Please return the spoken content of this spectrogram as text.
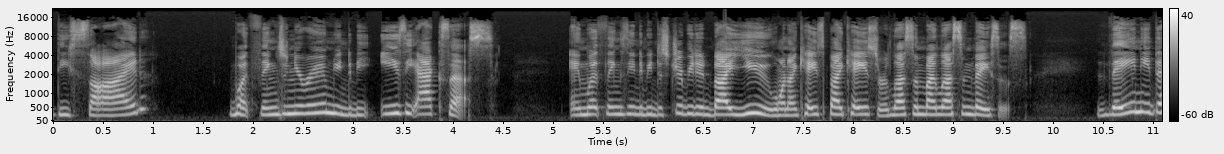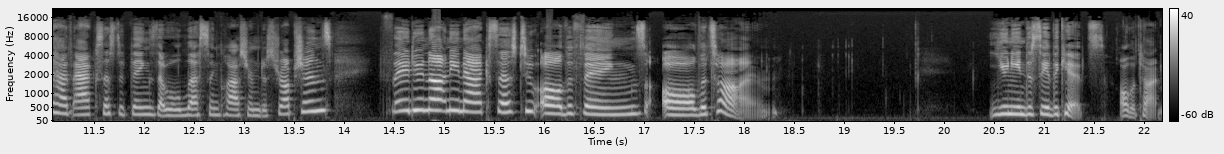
decide what things in your room need to be easy access and what things need to be distributed by you on a case by case or lesson by lesson basis. They need to have access to things that will lessen classroom disruptions. They do not need access to all the things all the time. You need to see the kids all the time.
